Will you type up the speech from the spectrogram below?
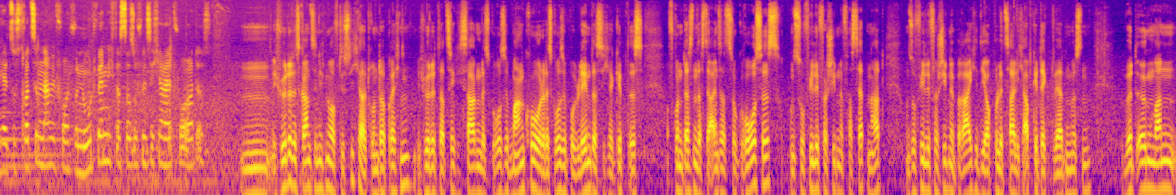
Hältst du es trotzdem nach wie vor für notwendig, dass da so viel Sicherheit vor Ort ist? Mm, Ich würde das Ganze nicht nur auf die Sicherheit runterbrechen. Ich würde tatsächlich sagen, das große Manko oder das große Problem, das sich ergibt, ist aufgrund dessen, dass der Einsatz so groß ist und so viele verschiedene Facetten hat und so viele verschiedene Bereiche, die auch polizeilich abgedeckt werden müssen, wird irgendwann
